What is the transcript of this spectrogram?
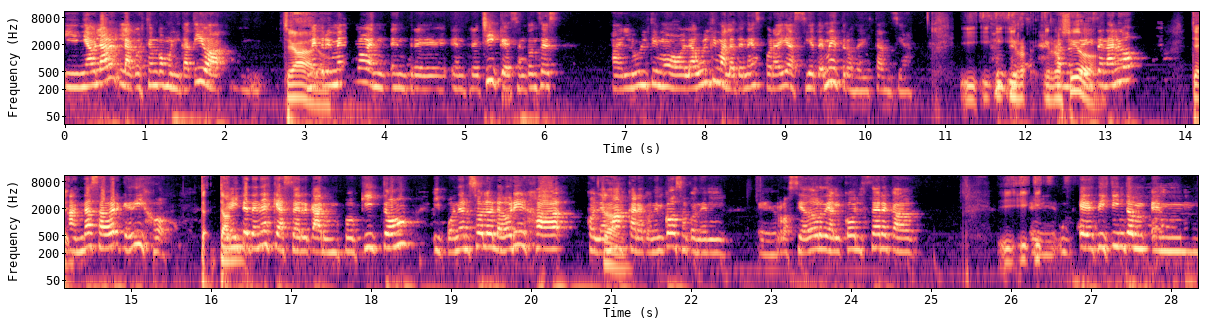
y ni hablar la cuestión comunicativa. Metro y medio entre, entre chiques, entonces al último, la última la tenés por ahí a 7 metros de distancia. Y, y, y, Rocío. te dicen algo, andás a ver qué dijo. Y ahí te tenés que acercar un poquito y poner solo la oreja con la máscara, con el coso, con el eh, rociador de alcohol cerca, eh, es distinto en,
